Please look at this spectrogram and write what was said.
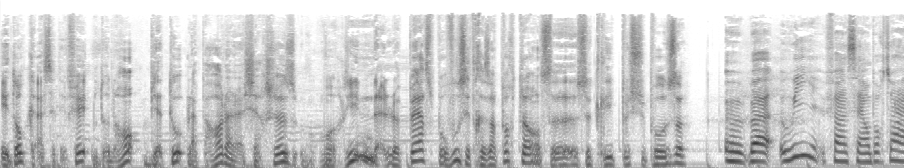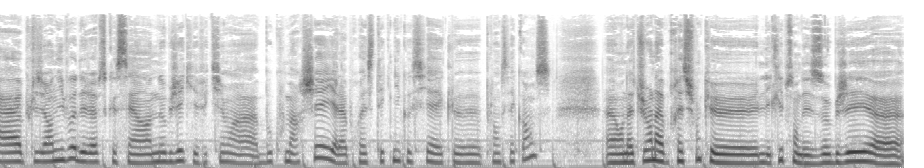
Et donc, à cet effet, nous donnerons bientôt la parole à la chercheuse Maureen Lepers. Pour vous, c'est très important, ce clip, je suppose euh, bah oui, enfin c'est important à plusieurs niveaux déjà parce que c'est un objet qui effectivement a beaucoup marché. Il y a la prouesse technique aussi avec le plan séquence. Euh, on a toujours l'impression que les clips sont des objets euh,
